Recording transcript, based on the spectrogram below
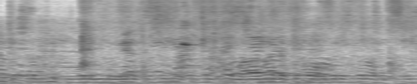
якось робити, бо ну, я розумію, що не треба, а треба потім розбиратися.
